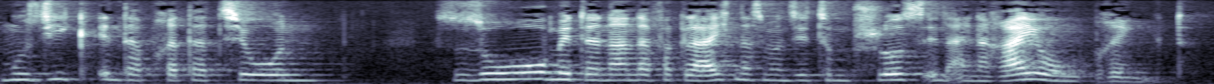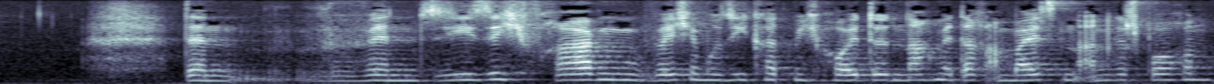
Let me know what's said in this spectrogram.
Musikinterpretation so miteinander vergleichen, dass man sie zum Schluss in eine Reihung bringt. Denn wenn Sie sich fragen, welche Musik hat mich heute Nachmittag am meisten angesprochen,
